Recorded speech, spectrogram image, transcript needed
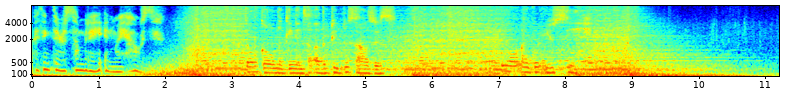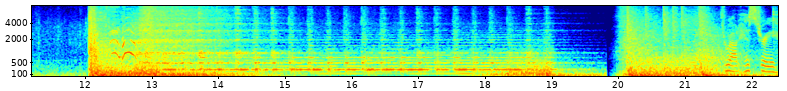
I think There's somebody in my house. Don't go looking into other people's houses. You won't like what you see. Throughout history,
